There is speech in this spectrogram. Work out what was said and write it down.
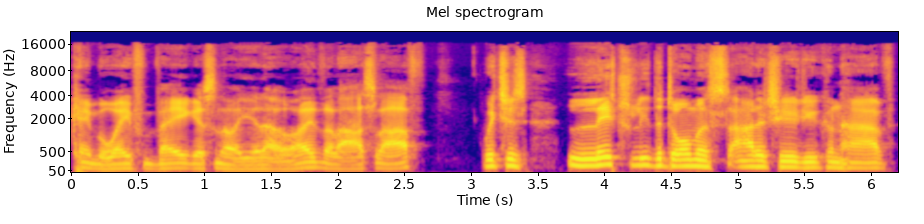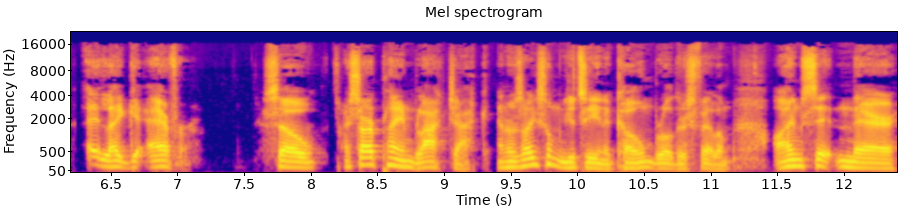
came away from Vegas and I, you know, I had the last laugh, which is literally the dumbest attitude you can have, eh, like ever. So I started playing blackjack, and it was like something you'd see in a Coen Brothers film. I'm sitting there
